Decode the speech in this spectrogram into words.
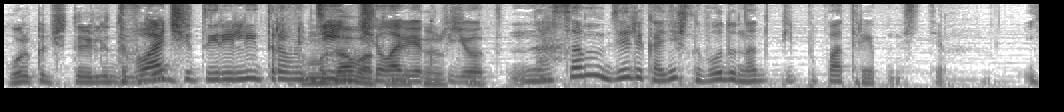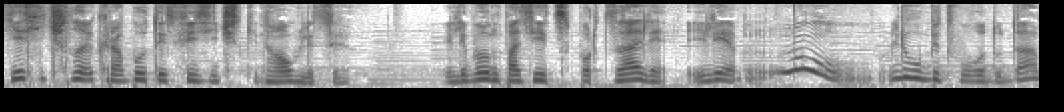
Сколько? 4 литра 2-4 литра в день человек пьет. На самом деле, конечно, воду надо пить по потребности. Если человек работает физически на улице, либо он потеет в спортзале, или, ну, любит воду, да,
